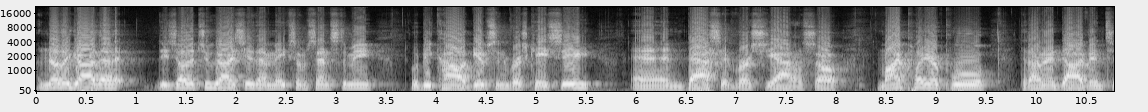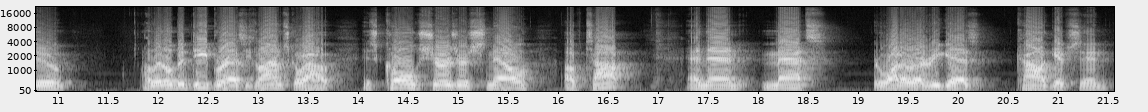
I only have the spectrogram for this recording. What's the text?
Another guy that these other two guys here that make some sense to me would be Kyle Gibson versus KC and Bassitt versus Seattle. So my player pool that I'm going to dive into a little bit deeper as these lineups go out is Cole, Scherzer, Snell up top, and then Matt, Eduardo Rodriguez, Kyle Gibson,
